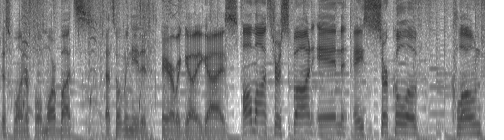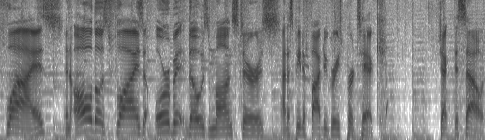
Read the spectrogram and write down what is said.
Just wonderful. More butts. That's what we needed. Here we go, you guys. All monsters spawn in a circle of clone flies, and all those flies orbit those monsters at a speed of 5 degrees per tick. Check this out.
